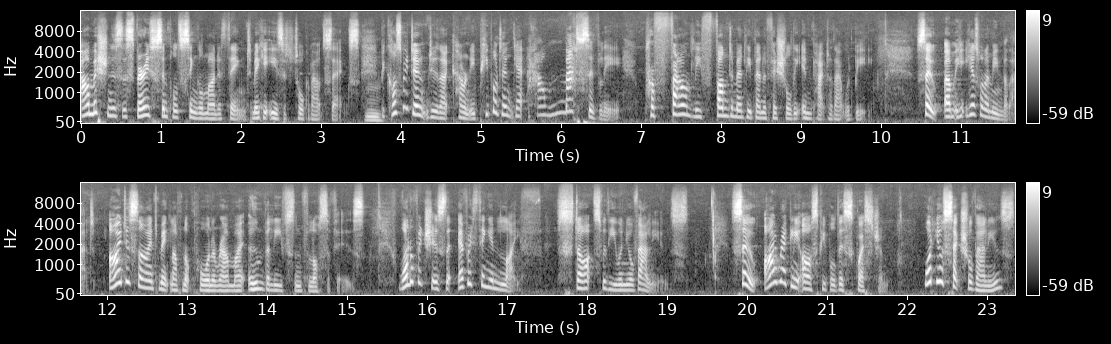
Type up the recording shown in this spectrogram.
our mission is this very simple, single minded thing to make it easier to talk about sex. Because we don't do that currently, people don't get how massively, profoundly, fundamentally beneficial the impact of that would be. So um, here's what I mean by that. I designed Make Love Not Porn around my own beliefs and philosophies, one of which is that everything in life starts with you and your values. So I regularly ask people this question What are your sexual values?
